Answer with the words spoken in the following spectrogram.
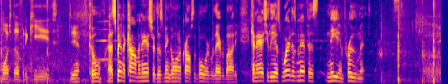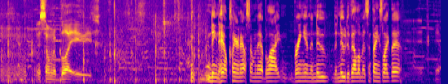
more stuff for the kids. Yeah, cool. That's been a common answer that's been going across the board with everybody. Can I ask you this? Where does Memphis need improvement? In some of the blight areas. Need help clearing out some of that blight and bring in the new the new developments and things like that? Yeah.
